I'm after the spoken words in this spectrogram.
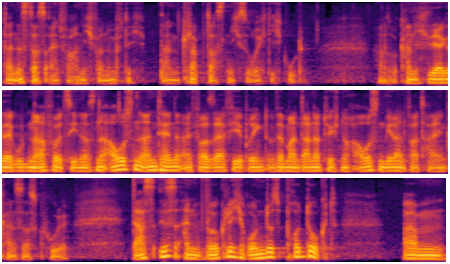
dann ist das einfach nicht vernünftig. Dann klappt das nicht so richtig gut. Also kann ich sehr, sehr gut nachvollziehen, dass eine Außenantenne einfach sehr viel bringt. Und wenn man dann natürlich noch außen WLAN verteilen kann, ist das cool. Das ist ein wirklich rundes Produkt. Ähm,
